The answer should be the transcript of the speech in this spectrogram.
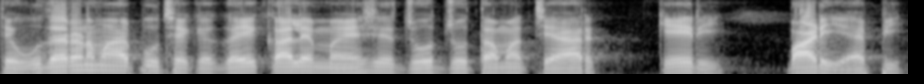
તે ઉદાહરણમાં આપ્યું છે કે ગઈકાલે મહેશે જોત જોતામાં ચાર કેરી પાડી આપી.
